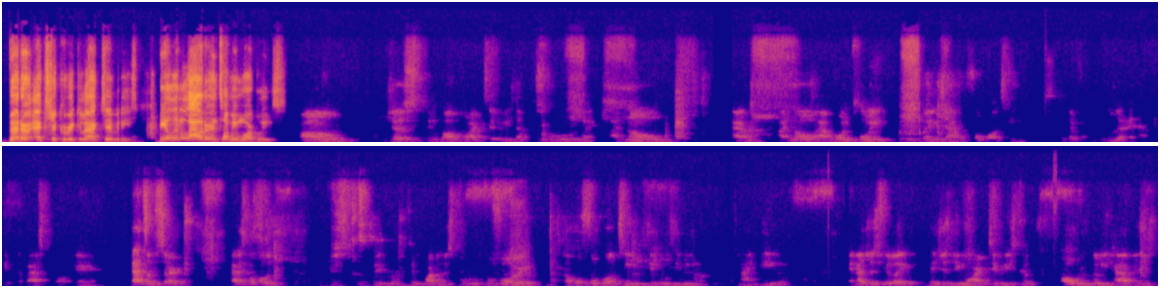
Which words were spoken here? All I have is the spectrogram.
Better extracurricular activities. Be a little louder and tell me more, please. Um, just involve more activities at the school. Like I know, at, I know at one point we were playing to have a football team, but then when we do that, they have to get the basketball. And that's absurd. Basketball is been, part of the school before the whole football team thing was even an idea. And I just feel like they just need more activities because all we really have is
